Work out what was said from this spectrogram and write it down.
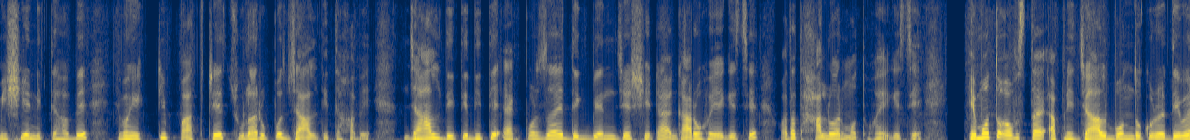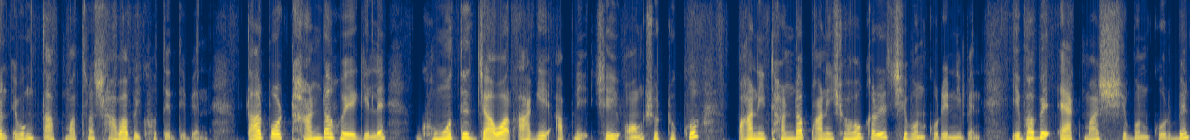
মিশিয়ে নিতে হবে এবং একটি পাত্রে চুলার উপর জাল দিতে হবে। জাল দিতে দিতে এক পর্যায়ে দেখবেন যে সেটা গাঢ় হয়ে গেছে, অর্থাৎ হালুয়ার মতো হয়ে গেছে। এমতো অবস্থায় আপনি জাল বন্ধ করে দেবেন এবং তাপমাত্রা স্বাভাবিক হতে দেবেন। তারপর ঠান্ডা হয়ে গেলে ঘুমোতে যাওয়ার আগে আপনি সেই অংশটুকু পানি ঠান্ডা পানি সহকারে সেবন করে নেবেন। এভাবে এক মাস সেবন করবেন।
